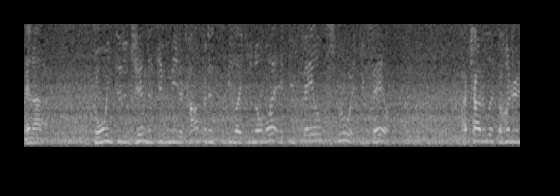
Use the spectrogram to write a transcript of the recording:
And I, going to the gym has given me the confidence to be like, you know what? If you fail, screw it. You fail. I've tried to lift 185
